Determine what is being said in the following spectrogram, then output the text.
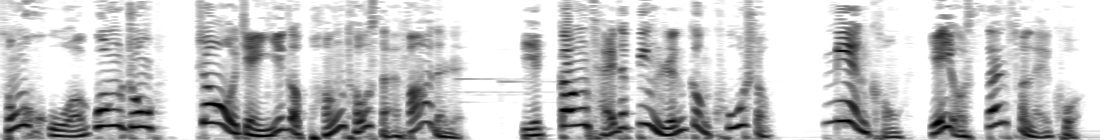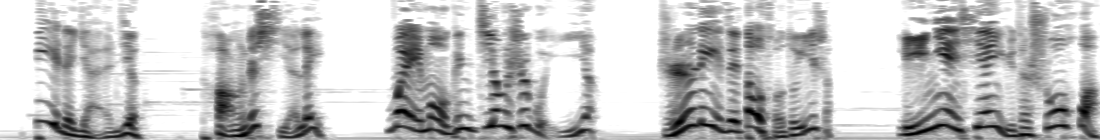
从火光中照见一个蓬头散发的人，比刚才的病人更枯瘦，面孔也有三寸来阔，闭着眼睛，淌着血泪，外貌跟僵尸鬼一样，直立在稻草堆上。李念先与他说话，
